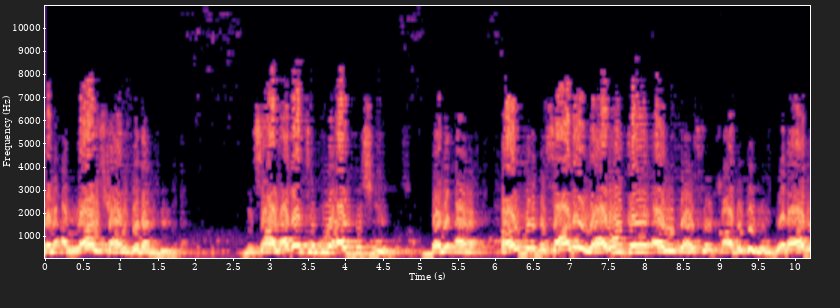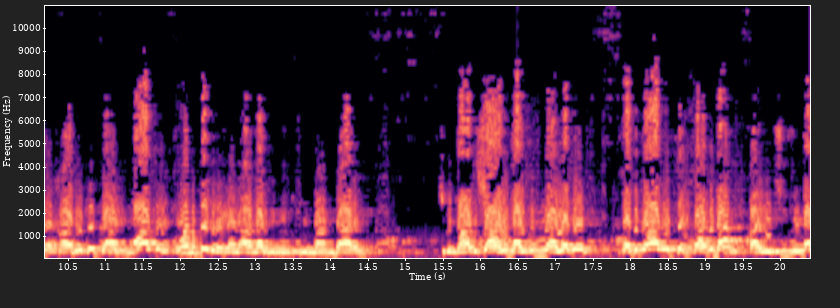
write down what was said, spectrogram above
بل اللہ شان بلندی مثال اگر چلی ارزشی بل آئیے مثال یاروں کے اور خالق جلال خالق کائنات ان فکر کن عمل ایماندار. چونکہ بادشاہ نرگنی آیا خودکار اتحاد دا آئی چیز نہ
